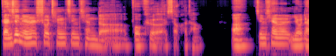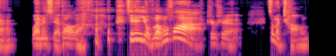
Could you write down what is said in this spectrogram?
感谢您收听今天的播客小课堂啊，今天呢有点歪门邪道的，今天有文化是不是这么长？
